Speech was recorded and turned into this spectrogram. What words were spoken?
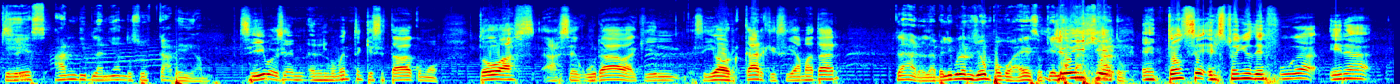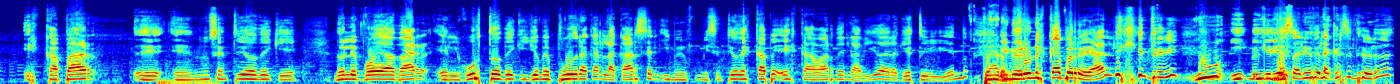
Que Sí. es Andy planeando su escape, digamos. Sí, porque en, en el momento en que se estaba como. Todo as- aseguraba que él se iba a ahorcar, que se iba a matar. Claro, la película nos lleva un poco a eso. Que Yo dije, entonces el sueño de fuga era escapar eh, en un sentido de que no les voy a dar el gusto de que yo me pudra acá en la cárcel y mi, mi sentido de escape es escapar de la vida de la que yo estoy viviendo. Claro. Y no era un escape real entre mí. No, y, No y- quería y- salir de la cárcel de verdad.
